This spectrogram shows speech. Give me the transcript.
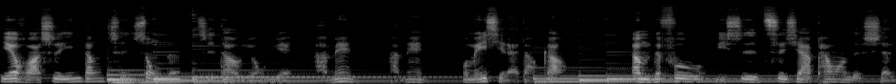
耶和华是应当称颂的，直到永远。阿门，阿门。我们一起来祷告，让我们的父，你是赐下盼望的神。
